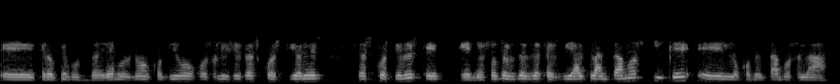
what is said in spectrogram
eh, creo que pues, veremos ¿no? contigo, José Luis, esas cuestiones, esas cuestiones que, que nosotros desde FESVIAL plantamos y que eh, lo comentamos en la,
